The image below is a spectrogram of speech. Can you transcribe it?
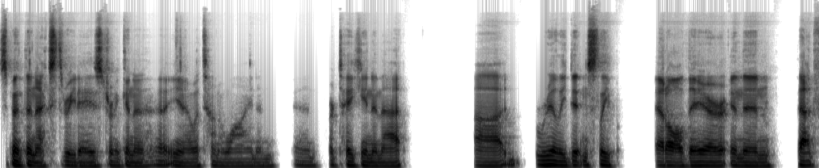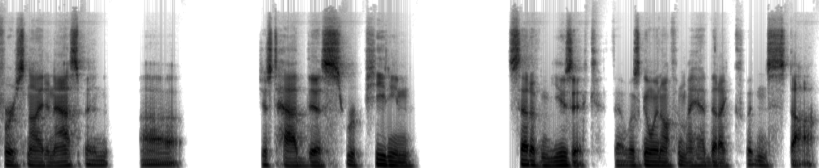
Spent the next three days drinking a, a you know a ton of wine and and partaking in that. Uh, really didn't sleep at all there. And then that first night in Aspen, uh, just had this repeating set of music that was going off in my head that I couldn't stop.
